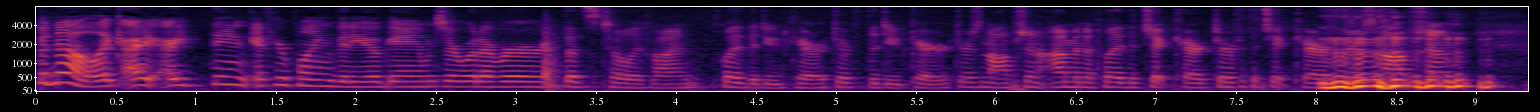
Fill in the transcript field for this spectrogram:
but no, like I, I think if you're playing video games or whatever, that's totally fine. Play the dude character if the dude character is an option. I'm gonna play the chick character if the chick character is an option.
